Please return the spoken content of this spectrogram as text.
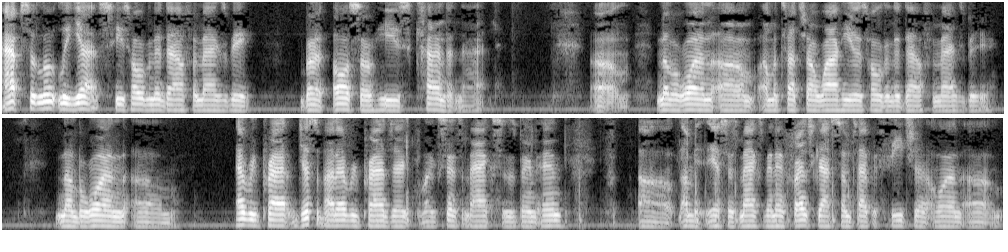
Absolutely yes, he's holding it down for Max B. But also, he's kind of not. Um, number one, um, I'm to touch on why he is holding it down for Max B. Number one, um, every pro just about every project like since Max has been in. Uh, I mean, yeah, since Max been in, French got some type of feature on um,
